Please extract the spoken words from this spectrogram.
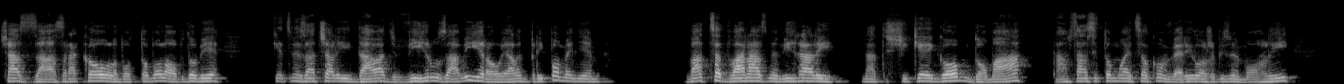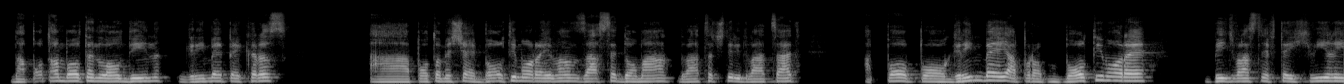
čas zázrakov, lebo to bolo obdobie, keď sme začali dávať výhru za výhrou. Ja len pripomeniem, 2012 sme vyhrali nad Chicagom doma, tam sa asi tomu aj celkom verilo, že by sme mohli. No a potom bol ten Londýn, Green Bay Packers a potom ešte aj Baltimore Ravens zase doma 24-20 a po, po Green Bay a pro Baltimore byť vlastne v tej chvíli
